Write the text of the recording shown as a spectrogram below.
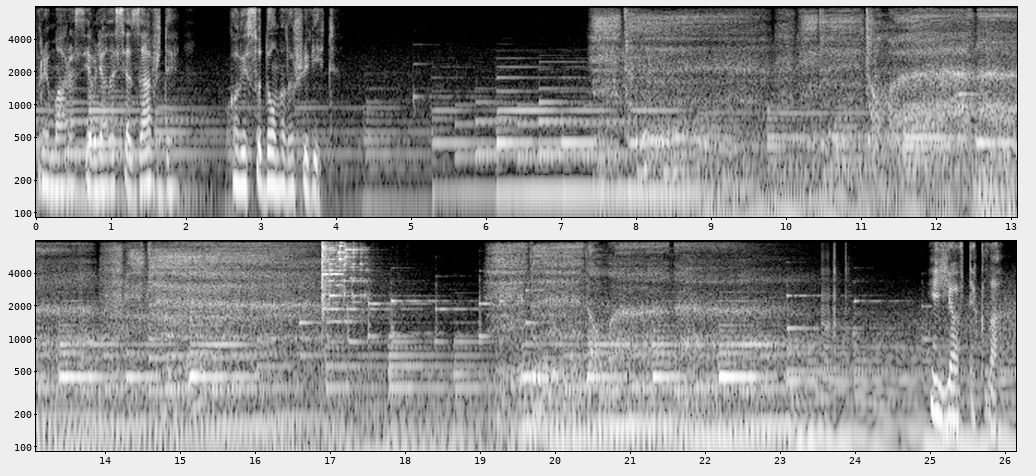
Примара з'являлася завжди, коли судомило живіт. І я втекла.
